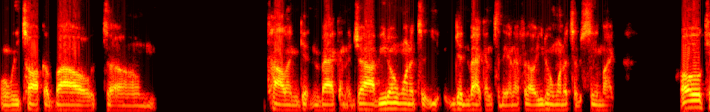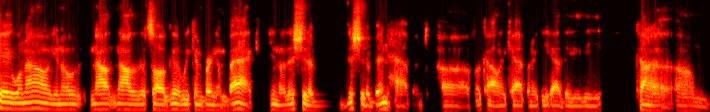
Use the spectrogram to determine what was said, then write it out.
when we talk about um, Colin getting back in the job, you don't want it to getting back into the NFL. You don't want it to seem like, okay, well now you know now now that it's all good, we can bring him back. You know, this should have this should have been happened uh, for Colin Kaepernick. He had the the kind of um,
